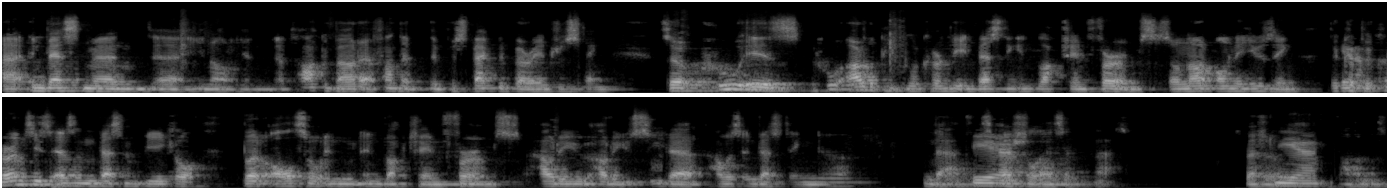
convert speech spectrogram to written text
uh, investment, uh, you know, talk about it. I found that the perspective very interesting. So who is who are the people currently investing in blockchain firms? So not only using the yeah. cryptocurrencies as an investment vehicle, but also in, in blockchain firms. How do you how do you see that? How is investing uh, in that yeah. special asset class? Special yeah. Companies?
